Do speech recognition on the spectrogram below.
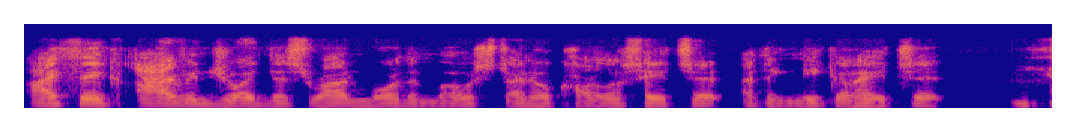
I think I've enjoyed this run more than most. I know Carlos hates it. I think Nico hates it.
